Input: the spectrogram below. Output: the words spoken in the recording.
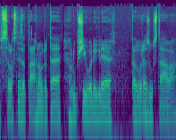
se vlastně zatáhnou do té hlubší vody, kde ta voda zůstává.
